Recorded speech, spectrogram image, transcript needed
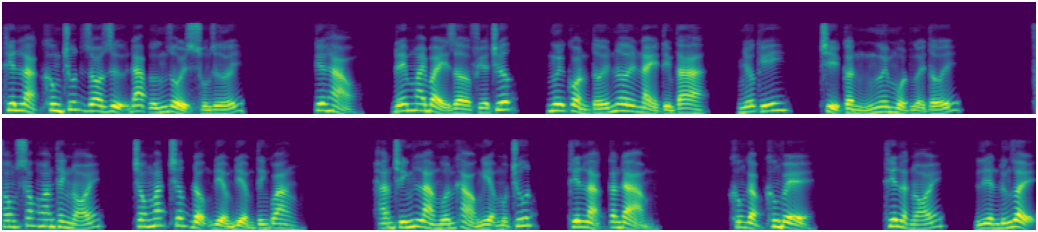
Thiên lạc không chút do dự đáp ứng rồi xuống dưới. Kia hảo, đêm mai 7 giờ phía trước, ngươi còn tới nơi này tìm ta, nhớ kỹ, chỉ cần ngươi một người tới. Phong sóc hoan thanh nói, trong mắt chớp động điểm điểm tinh quang. Hắn chính là muốn khảo nghiệm một chút, thiên lạc can đảm. Không gặp không về. Thiên lạc nói, liền đứng dậy,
